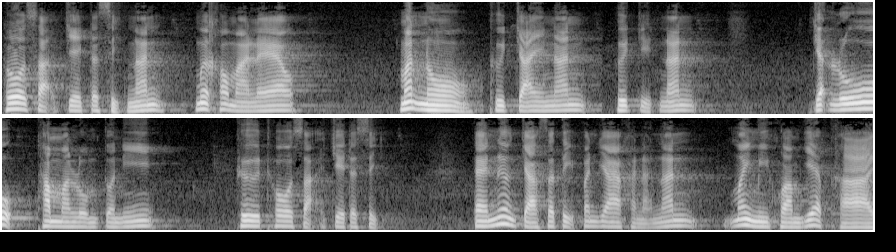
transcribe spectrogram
โทสะเจตสิกนั้นเมื่อเข้ามาแล้ว มโนคือใจนั้นคือจิตนั้น จะรู้ธรรมารมตัวนี้ คือโทสะเจตสิก แต่เนื่องจากสติปัญญาขณะนั้นไม่มีความแยบคาย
